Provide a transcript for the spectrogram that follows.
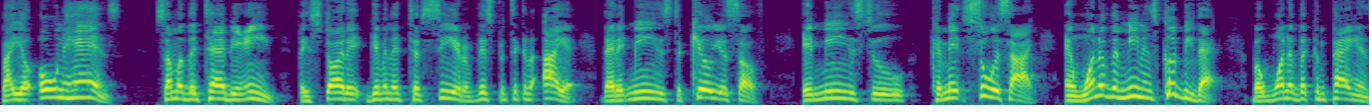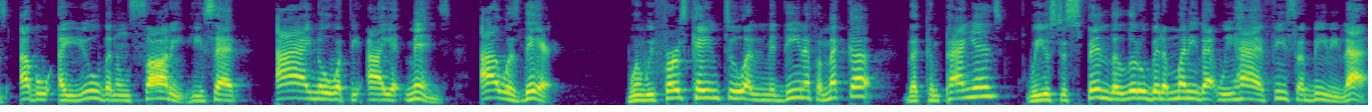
by your own hands. Some of the tabi'een, they started giving a tafsir of this particular ayah, that it means to kill yourself. It means to commit suicide. And one of the meanings could be that. But one of the companions, Abu Ayyub al-Ansari, he said, I know what the ayat means. I was there. When we first came to Al-Medina from Mecca, the companions, we used to spend the little bit of money that we had, fi sabilillah.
